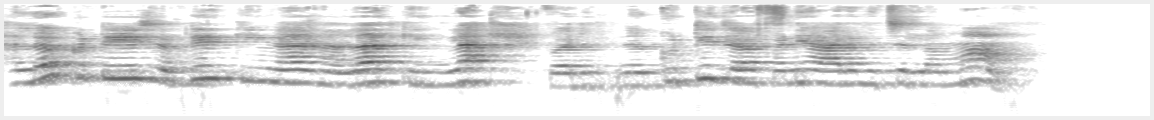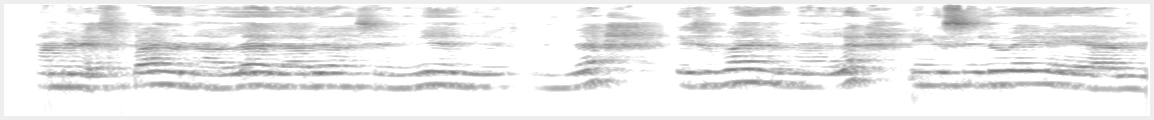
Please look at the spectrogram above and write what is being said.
ஹலோ குட்டீஸ். எப்படி இருக்கீங்க? நல்லா இருக்கீங்களா? இப்போ ஒரு குட்டி ஜாப் பண்ணி ஆரம்பிச்சிடலாமா? நம்ம யசுபா இந்த நாளில் எல்லாரும் செஞ்சு செஞ்சீங்க எசுப்பா இந்த நாளில் நீங்கள் சிலுவையில்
